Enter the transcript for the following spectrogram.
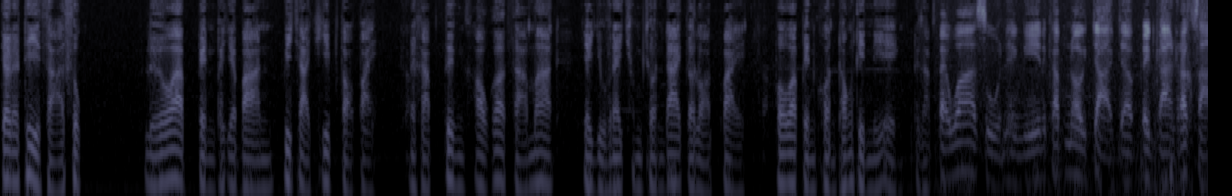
เจ้าหน้าที่สาธารณสุข หรือว่าเป็นพยาบาลวิชาชีพต่อไปนะครับ ซึ่งเขาก็สามารถจะอยู่ในชุมชนได้ตลอดไป เพราะว่าเป็นคนท้องถิ่นนี้เองนะครับแปลว่าศูนย์แห่งนี้นะครับนอกจากจะเป็นการรักษา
